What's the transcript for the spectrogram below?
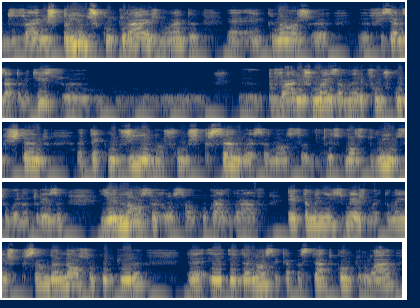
de vários períodos culturais, não é? De, em que nós uh, fizemos exatamente isso, uh, por vários meios, à maneira que fomos conquistando a tecnologia, nós fomos expressando essa nossa, esse nosso domínio sobre a natureza e a nossa relação com o gado bravo é também isso mesmo, é também a expressão da nossa cultura e, e, da nossa capacidade de controlar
